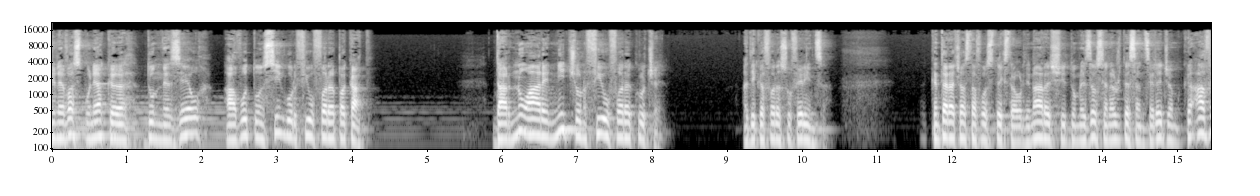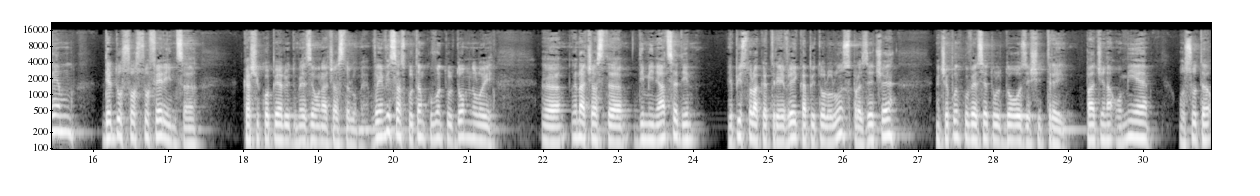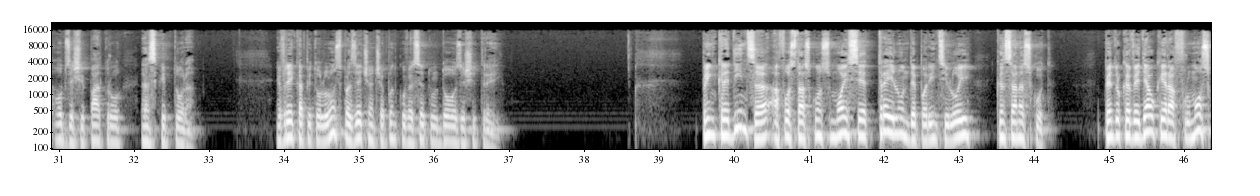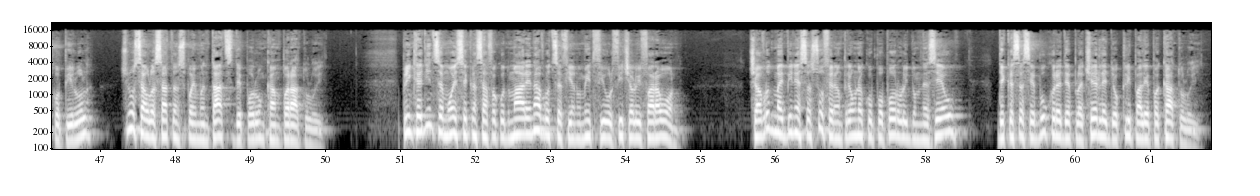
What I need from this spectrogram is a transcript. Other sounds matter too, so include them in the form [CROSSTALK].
Cineva spunea că Dumnezeu a avut un singur fiu fără păcat, dar nu are niciun fiu fără cruce, adică fără suferință. Cântarea aceasta a fost extraordinară și Dumnezeu să ne ajute să înțelegem că avem de dus o suferință ca și copiii lui Dumnezeu în această lume. Vă invit să ascultăm cuvântul Domnului uh, în această dimineață din Epistola către Evrei, capitolul 11, începând cu versetul 23, pagina 1184 în Scriptură. Evrei, capitolul 11, începând cu versetul 23. Prin credință a fost ascuns Moise trei luni de părinții lui când s-a născut, pentru că vedeau că era frumos copilul și nu s-au lăsat înspăimântați de porunca împăratului. Prin credință Moise, când s-a făcut mare, n-a vrut să fie numit fiul fiicei lui Faraon, ci a vrut mai bine să sufere împreună cu poporul lui Dumnezeu decât să se bucure de plăcerile de o clipă ale păcatului.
